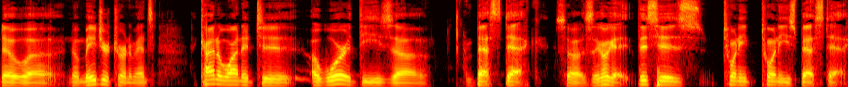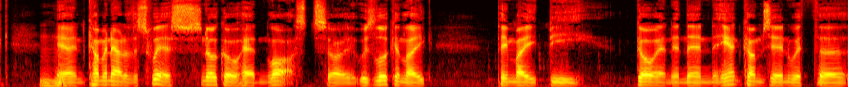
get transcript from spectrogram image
no uh, no major tournaments, I kind of wanted to award these uh, best deck. So I was like, okay, this is 2020's best deck. And coming out of the Swiss, Snoko hadn't lost, so it was looking like they might be going. And then Ant comes in with the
